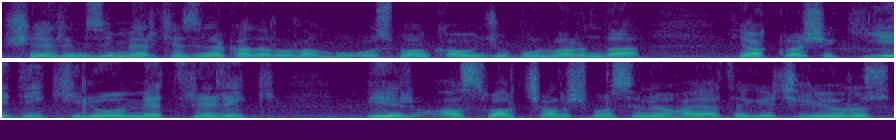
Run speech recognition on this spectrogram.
şehrimizin merkezine kadar olan bu Osman Kavuncu bulvarında yaklaşık 7 kilometrelik bir asfalt çalışmasını hayata geçiriyoruz.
